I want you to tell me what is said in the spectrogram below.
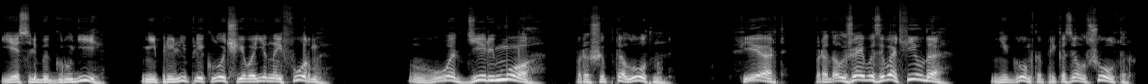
если бы к груди не прилипли клочья военной формы. «Вот дерьмо!» — прошептал Олтман. «Фиард, продолжай вызывать Филда!» — негромко приказал Шолтер.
